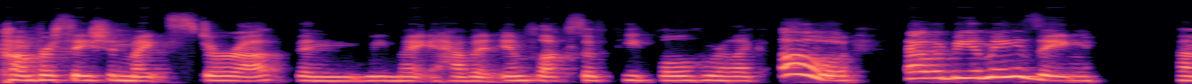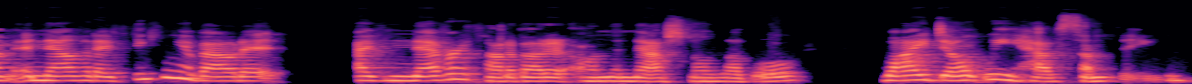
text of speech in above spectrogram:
conversation might stir up and we might have an influx of people who are like, oh, that would be amazing. Um, and now that I'm thinking about it, I've never thought about it on the national level why don't we have something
